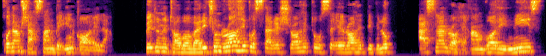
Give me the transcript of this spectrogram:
خودم شخصا به این قائلم. بدون تاباوری چون راه گسترش راه توسعه راه دیولوب اصلا راه همواری نیست.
